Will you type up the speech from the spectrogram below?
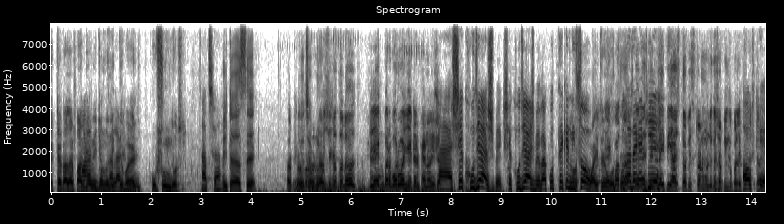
একটা কালার পাঞ্জাবির জন্য দেখতে পারেন। খুব সুন্দর। আচ্ছা। এটা আছে। তারপরে হচ্ছে আপনার বিশেষত হলো যে একবার বড় হয় এটার ফ্যান হয়ে যায় হ্যাঁ সে খুঁজে আসবে সে খুঁজে আসবে বা নিছো? কোথা থেকে কি আসতে হবে store Mallika shopping complex okay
